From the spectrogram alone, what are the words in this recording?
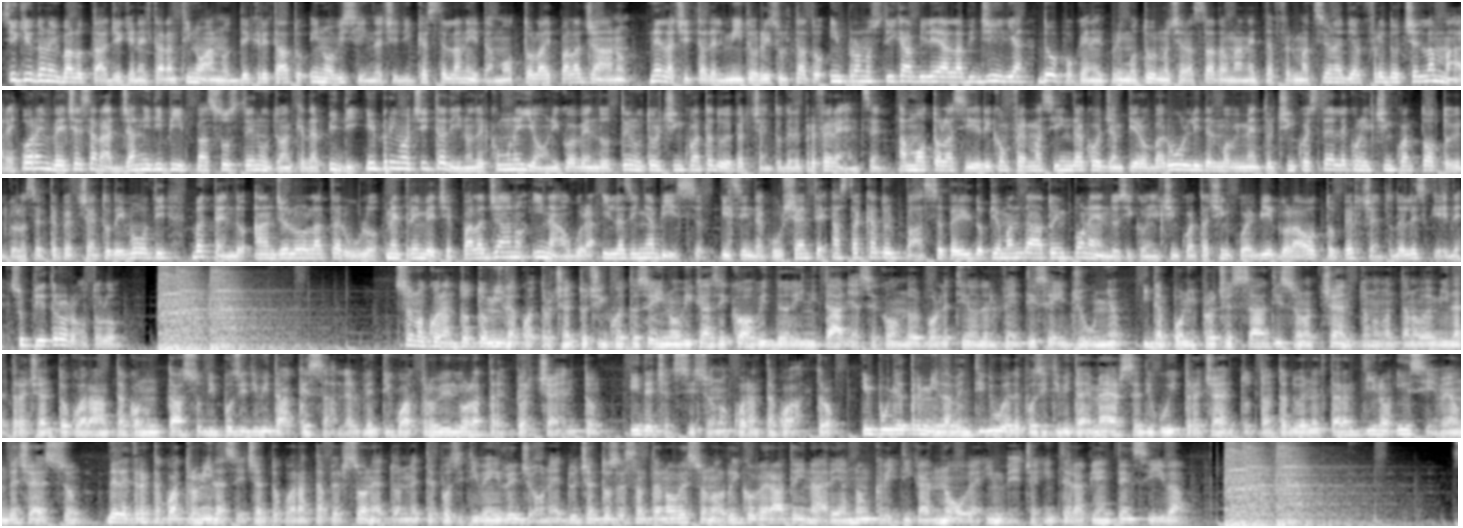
Si chiudono i ballottaggi che nel Tarantino hanno decretato i nuovi sindaci di Castellaneta, Mottola e Palagiano. Nella città del mito risultato impronosticabile alla vigilia, dopo che nel primo turno c'era stata una netta affermazione di Alfredo Cellammare, ora invece sarà Gianni Di Pippa, sostenuto anche dal PD, il primo cittadino del comune ionico avendo ottenuto il 52% delle preferenze. A Mottola si riconferma sindaco Giampiero Barulli del Movimento 5 Stelle con il 58,7% 40% dei voti, battendo Angelo Lattarulo, mentre invece Palagiano inaugura il Lasigna bis. Il sindaco uscente ha staccato il pass per il doppio mandato imponendosi con il 55,8% delle schede su Pietro Rotolo. Sono 48.456 nuovi casi Covid in Italia secondo il bollettino del 26 giugno. I tamponi processati sono 199.340 con un tasso di positività che sale al 24,3%. I decessi sono 44. In Puglia 3022 le positività emerse, di cui 382 nel Tarantino insieme a un decesso. Delle 34.640 persone attualmente positive in regione, 269 sono ricoverate in area non critica, 9 invece in terapia intensiva.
